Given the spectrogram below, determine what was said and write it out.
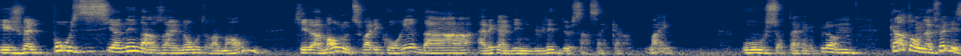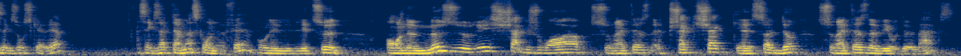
et je vais le positionner dans un autre monde, qui est le monde où tu vas aller courir dans, avec un dénivelé de 250 mètres ou sur terrain plat. Mm. Quand on a fait les exosquelettes, c'est exactement ce qu'on a fait pour l'étude. On a mesuré chaque joueur sur un test, chaque, chaque euh, soldat sur un test de VO2 max.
